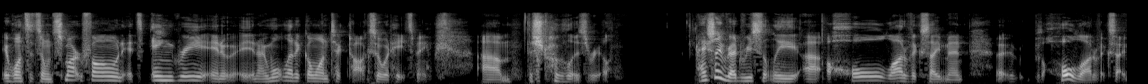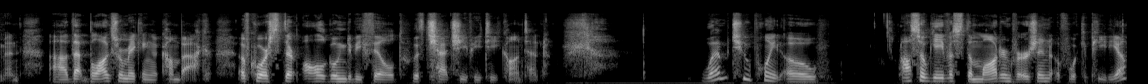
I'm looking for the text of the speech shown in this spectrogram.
it wants its own smartphone, it's angry, and, and I won't let it go on TikTok, so it hates me. Um, the struggle is real. I actually read recently uh, a whole lot of excitement, uh, a whole lot of excitement, uh, that blogs were making a comeback. Of course, they're all going to be filled with ChatGPT content. Web 2.0 also gave us the modern version of Wikipedia,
